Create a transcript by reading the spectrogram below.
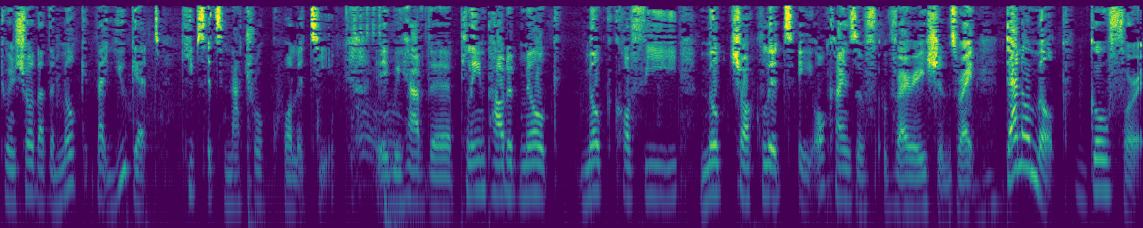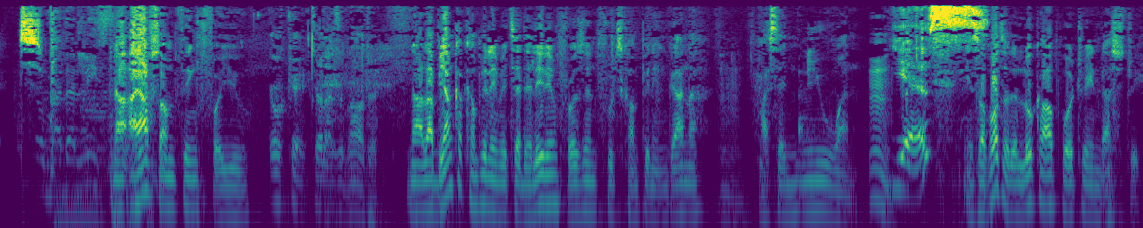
to ensure that the milk that you get keeps its natural quality. Eh, We have the plain powdered milk, milk coffee, milk chocolate, eh, all kinds of variations, right? Dano milk, go for it. Now I have something for you. Okay, tell us about it. Now La Bianca Company Limited, the leading frozen foods company in Ghana, has a new one. Yes. In support of the local poultry industry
